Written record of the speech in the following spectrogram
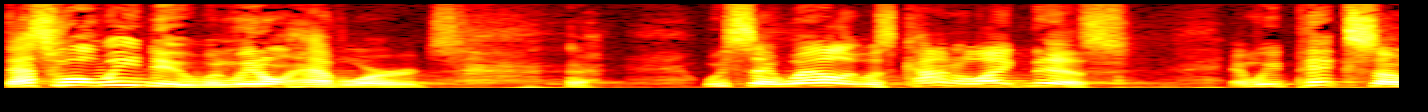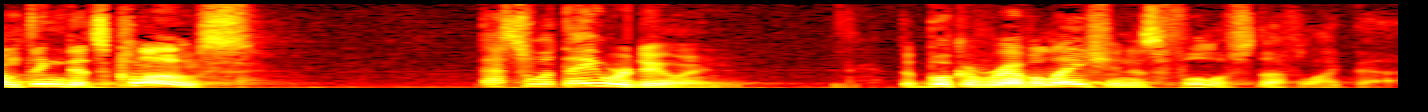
That's what we do when we don't have words. we say, well, it was kind of like this. And we pick something that's close. That's what they were doing. The book of Revelation is full of stuff like that.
